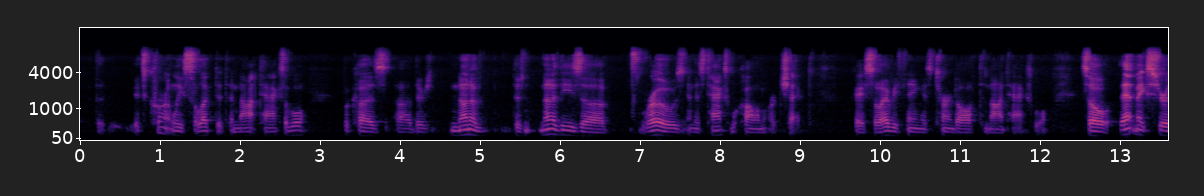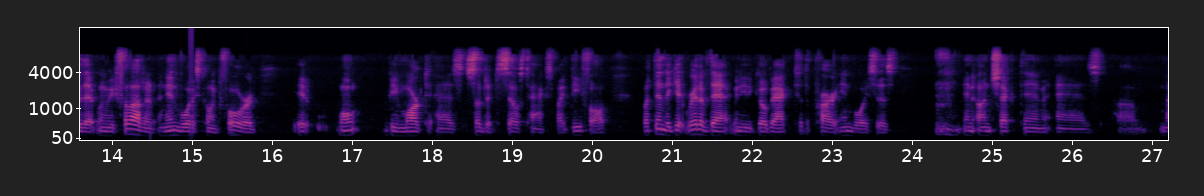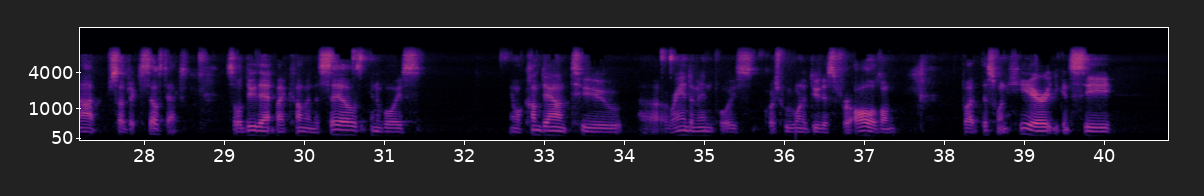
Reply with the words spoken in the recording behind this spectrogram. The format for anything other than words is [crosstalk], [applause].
it's currently selected to not taxable because uh, there's none of there's none of these uh, rows in this taxable column are checked. Okay, so everything is turned off to non-taxable. So that makes sure that when we fill out an invoice going forward, it won't be marked as subject to sales tax by default. But then to get rid of that, we need to go back to the prior invoices [clears throat] and uncheck them as um, not subject to sales tax. So we'll do that by coming to sales, invoice, and we'll come down to uh, a random invoice. Of course, we want to do this for all of them. But this one here, you can see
